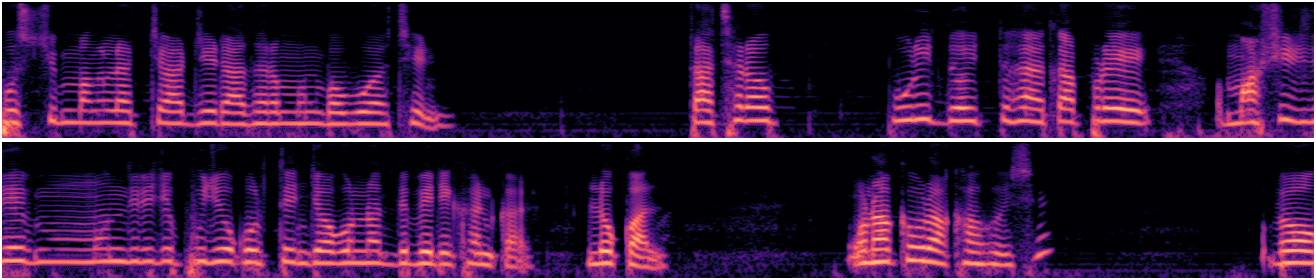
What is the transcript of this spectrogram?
পশ্চিমবাংলার চার যে রাধারমন বাবু আছেন, তাছাড়াও পুরীর দৈত্য হ্যাঁ তারপরে মাসির দেব মন্দিরে যে পুজো করতেন জগন্নাথ দেবের এখানকার লোকাল, ওনাকেও রাখা হয়েছে এবং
